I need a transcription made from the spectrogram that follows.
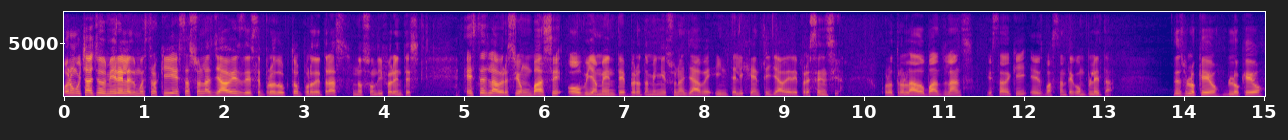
Bueno muchachos, miren, les muestro aquí, estas son las llaves de este producto por detrás, no son diferentes. Esta es la versión base, obviamente, pero también es una llave inteligente, llave de presencia. Por otro lado, Badlands, esta de aquí, es bastante completa. Desbloqueo, bloqueo,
